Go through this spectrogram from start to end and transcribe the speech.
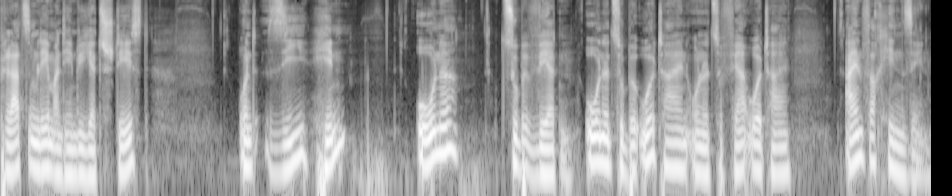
Platz im Leben, an dem du jetzt stehst und sieh hin, ohne zu bewerten, ohne zu beurteilen, ohne zu verurteilen, einfach hinsehen.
